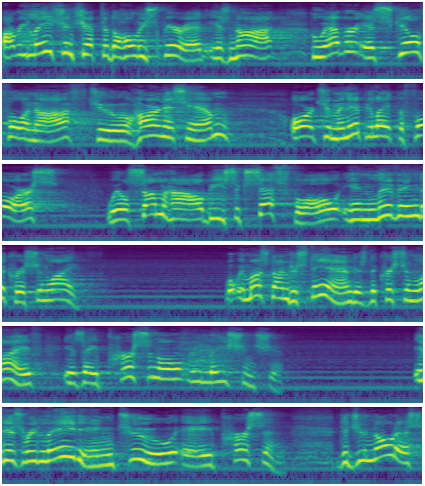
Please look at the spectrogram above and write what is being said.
Our relationship to the Holy Spirit is not whoever is skillful enough to harness Him or to manipulate the Force will somehow be successful in living the Christian life. What we must understand is the Christian life is a personal relationship. It is relating to a person. Did you notice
